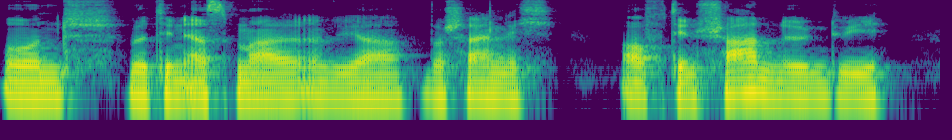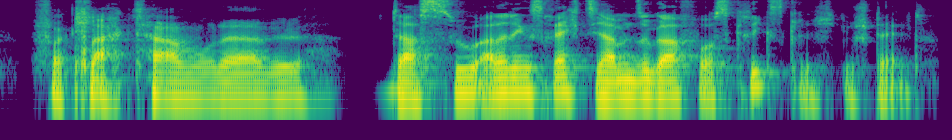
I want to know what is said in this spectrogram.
Und wird den erstmal irgendwie ja wahrscheinlich auf den Schaden irgendwie verklagt haben oder will. Da hast du allerdings recht, sie haben ihn sogar vors Kriegsgericht gestellt.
